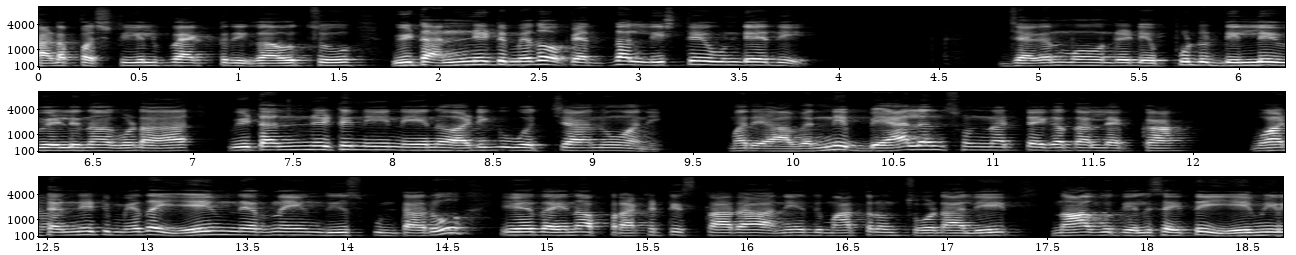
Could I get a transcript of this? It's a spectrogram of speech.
కడప స్టీల్ ఫ్యాక్టరీ కావచ్చు వీటన్నిటి మీద ఒక పెద్ద లిస్టే ఉండేది. జగన్మోహన్ రెడ్డి ఎప్పుడు ఢిల్లీ వెళ్ళినా కూడా వీటన్నిటినీ నేను అడిగి వచ్చాను అని. మరి అవన్నీ బ్యాలెన్స్ ఉన్నట్టే కదా లెక్క? వాటన్నిటి మీద ఏం నిర్ణయం తీసుకుంటారు? ఏదైనా ప్రకటిస్తారా అనేది మాత్రం చూడాలి. నాకు తెలిసైతే ఏమీ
